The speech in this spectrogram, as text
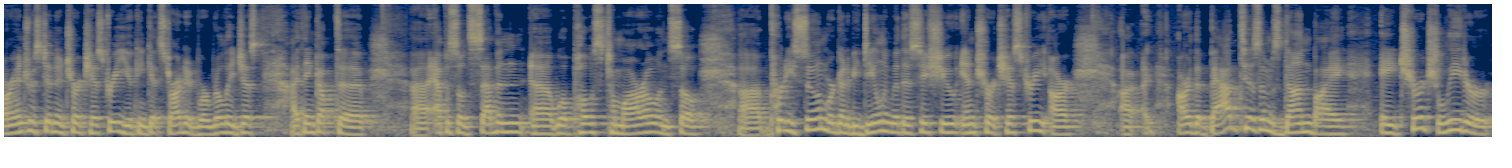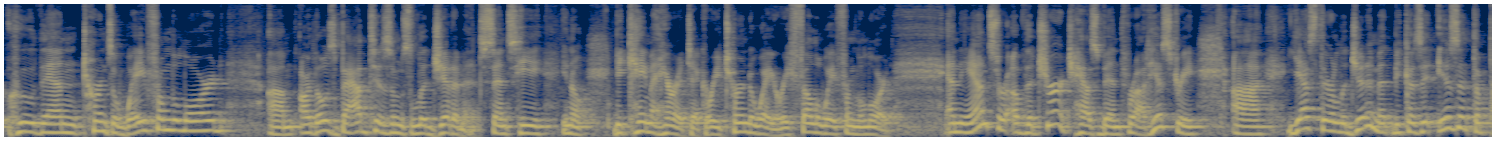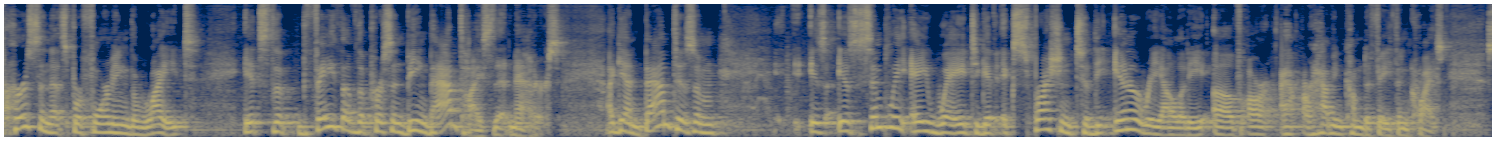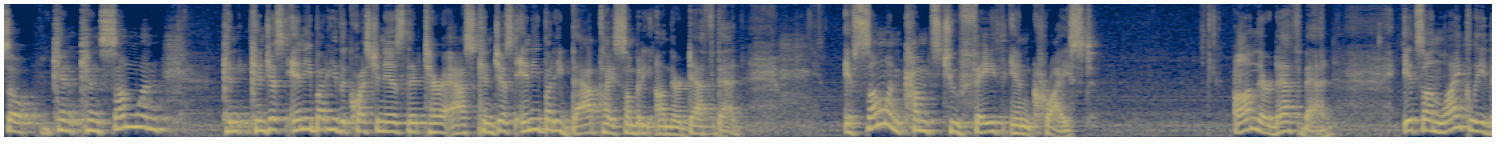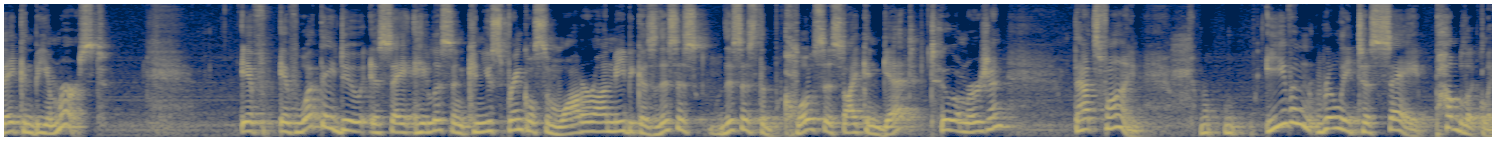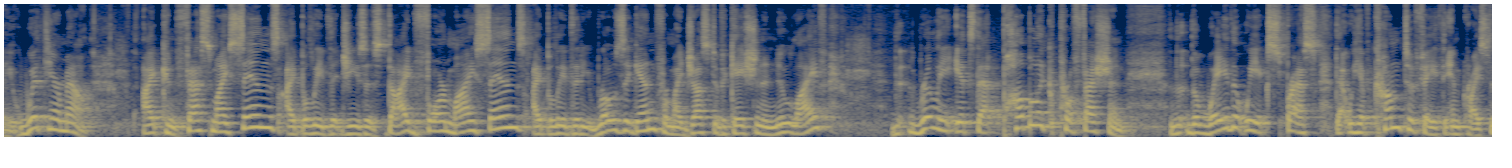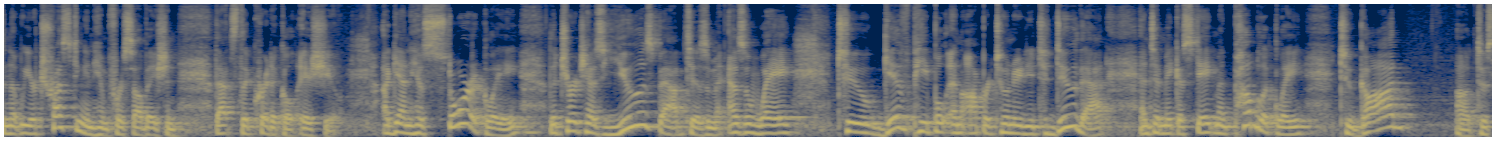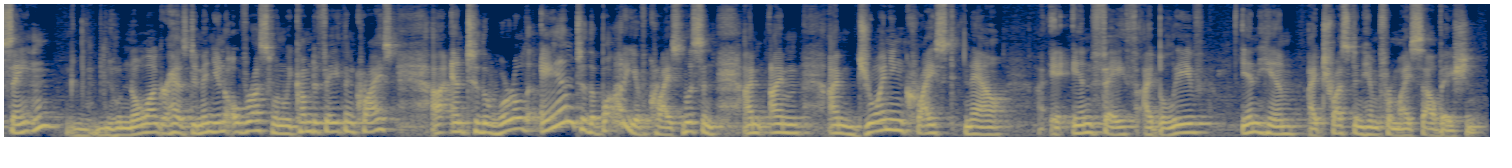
are interested in church history, you can get started. We're really just, I think, up to uh, episode seven uh, we'll post tomorrow. And so uh, pretty soon we're going to be dealing with this issue in church history. Are, are the baptisms done by a church leader who then turns away from the Lord? Um, are those baptisms legitimate since he, you know, became a heretic or he turned away or he fell away from the Lord? And the answer of the church has been throughout history. Uh, yes, they're legitimate because it isn't the person that's performing the rite, it's the faith of the person being baptized that matters. Again, baptism is, is simply a way to give expression to the inner reality of our, our having come to faith in Christ. So, can, can someone can, can just anybody, the question is that Tara asked, can just anybody baptize somebody on their deathbed? If someone comes to faith in Christ on their deathbed, it's unlikely they can be immersed. If, if what they do is say, hey, listen, can you sprinkle some water on me because this is this is the closest I can get to immersion, that's fine. Even really to say publicly with your mouth, I confess my sins. I believe that Jesus died for my sins. I believe that he rose again for my justification and new life. Really, it's that public profession, the way that we express that we have come to faith in Christ and that we are trusting in Him for salvation, that's the critical issue. Again, historically, the church has used baptism as a way to give people an opportunity to do that and to make a statement publicly to God, uh, to Satan, who no longer has dominion over us when we come to faith in Christ, uh, and to the world and to the body of Christ. Listen, I'm, I'm, I'm joining Christ now in faith. I believe in Him, I trust in Him for my salvation.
